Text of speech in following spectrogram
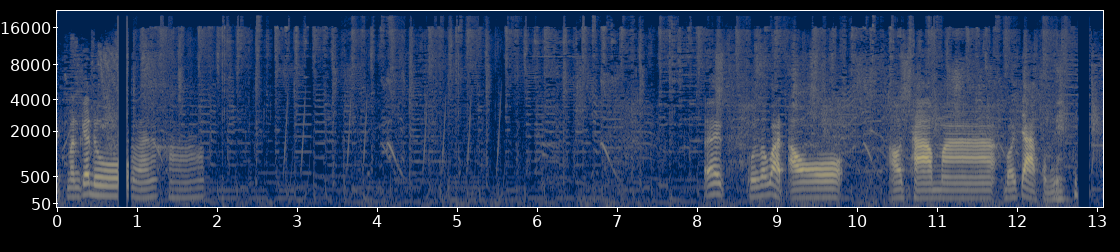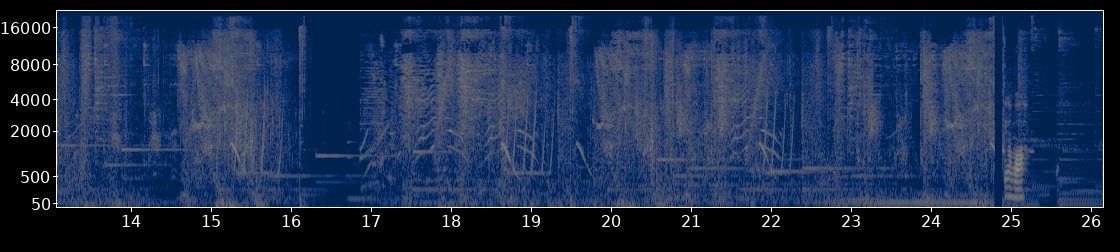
ทมันก็ดูแล้วนะครับเอ้ยคุณสวัสดิ์เอาเอาชามมาบริจาคผมนี่ ก็พอไป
